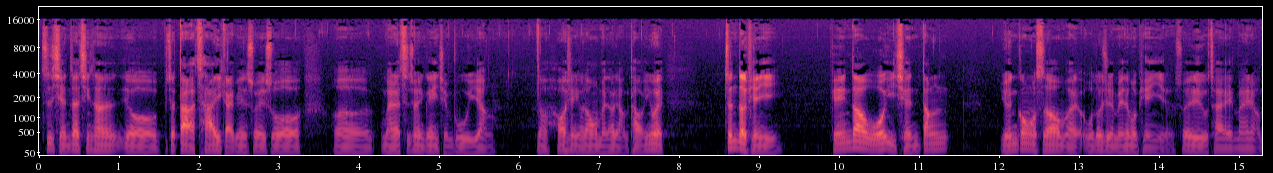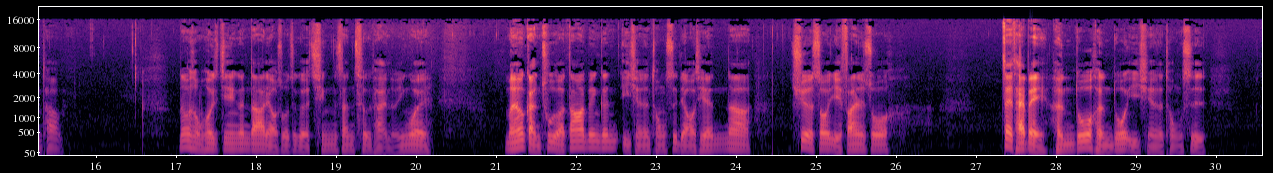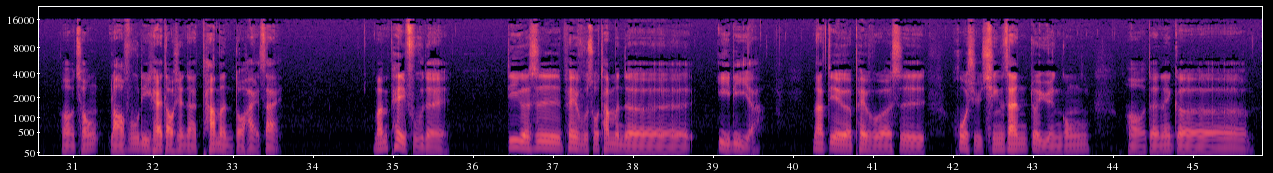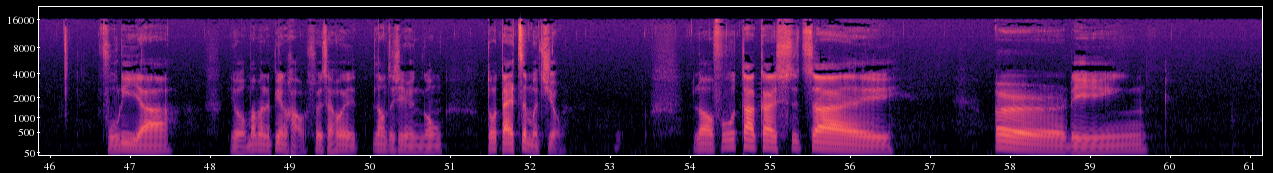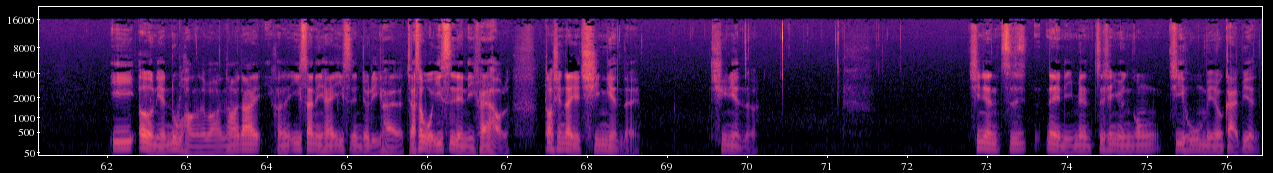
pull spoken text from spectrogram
之前在青山有比较大的差异改变，所以说，呃，买的尺寸也跟以前不一样。那、好险有让我买到两套，因为真的便宜，便宜到我以前当员工的时候买，我都觉得没那么便宜了，所以我才买两套。那为什么会今天跟大家聊说这个青山侧台呢？因为蛮有感触的，当那边跟以前的同事聊天，那去的时候也发现说。在台北，很多很多以前的同事，哦，从老夫离开到现在，他们都还在，蛮佩服的。第一个是佩服说他们的毅力啊，那第二个佩服的是，或许青山对员工哦的那个福利呀，有慢慢的变好，所以才会让这些员工都待这么久。老夫大概是在。二零一二年入行的吧，然后大概可能一三年还是一四年就离开了。假设我一四年离开好了，到现在也七年了，七年了。七年之内里面，这些员工几乎没有改变，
